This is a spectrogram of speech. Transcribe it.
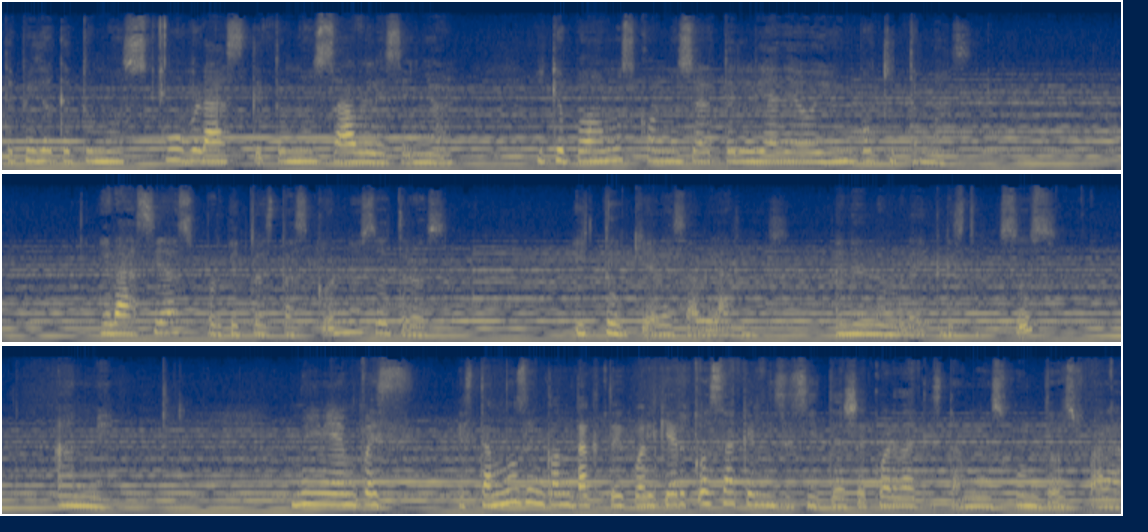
Te pido que tú nos cubras, que tú nos hables, Señor, y que podamos conocerte el día de hoy un poquito más. Gracias porque tú estás con nosotros y tú quieres hablarnos. En el nombre de Cristo Jesús. Amén. Muy bien, pues estamos en contacto y cualquier cosa que necesites, recuerda que estamos juntos para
